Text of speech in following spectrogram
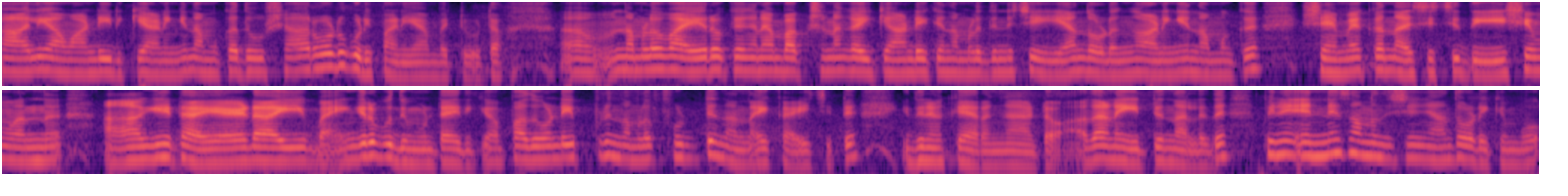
കാലിയാവാണ്ട് ഇരിക്കുകയാണെങ്കിൽ നമുക്കത് ഉഷാറോട് കൂടി പണിയാൻ പറ്റും കേട്ടോ നമ്മൾ വയറൊക്കെ ഇങ്ങനെ ഭക്ഷണം കഴിക്കാണ്ടൊക്കെ നമ്മളിതിന് ചെയ്യാൻ തുടങ്ങുകയാണെങ്കിൽ നമുക്ക് ക്ഷമയൊക്കെ നശിച്ച് ദേഷ്യം വന്ന് ആകെ ടയേർഡായി ഭയങ്കര ബുദ്ധിമുട്ടായിരിക്കും. അപ്പോൾ അതുകൊണ്ട് എപ്പോഴും നമ്മൾ ഫുഡ് നന്നായി കഴിച്ചിട്ട് ഇതിനൊക്കെ ഇറങ്ങുക കേട്ടോ അതാണ് ഏറ്റവും നല്ലത്. പിന്നെ എന്നെ സംബന്ധിച്ച് ഞാൻ തുടയ്ക്കുമ്പോൾ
